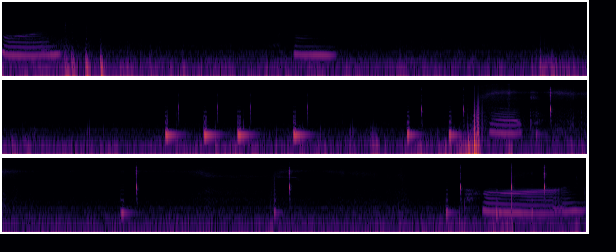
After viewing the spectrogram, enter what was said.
on on that pawn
